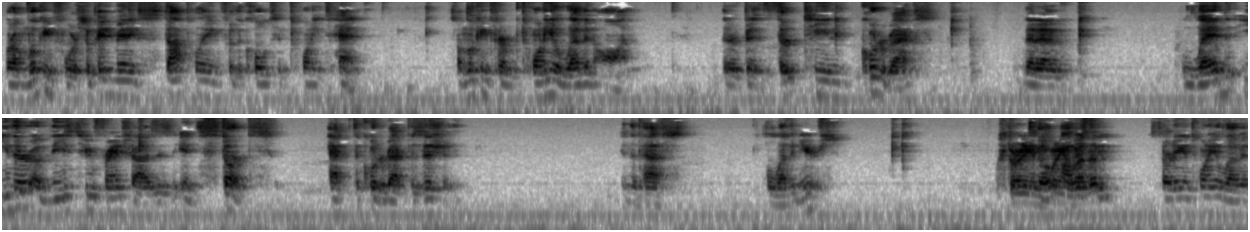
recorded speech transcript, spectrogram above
What I'm looking for, so Peyton Manning stopped playing for the Colts in 2010. So I'm looking from 2011 on. There have been 13 quarterbacks that have led either of these two franchises in starts at the quarterback position in the past 11 years. Starting in So, 2011. obviously, starting in 2011,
